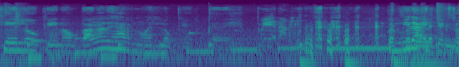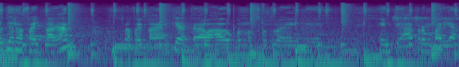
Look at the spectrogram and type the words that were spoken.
que lo que nos van a dejar no es lo que ustedes esperan. pues mira, el texto es de Rafael Pagán, Rafael Pagán que ha trabajado con nosotros en en teatro en varias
